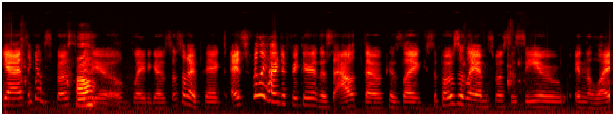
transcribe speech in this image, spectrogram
Yeah, I think I'm supposed to Oh. be a Lady Ghost. That's what I picked. It's really hard to figure this out though, because like supposedly I'm supposed to see you in the light,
